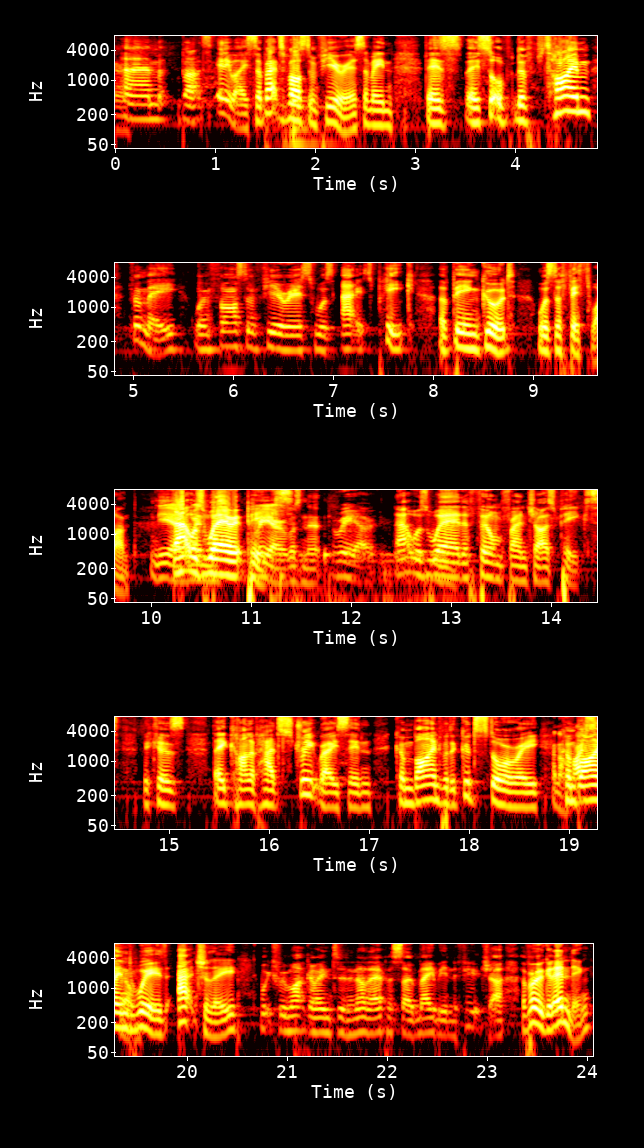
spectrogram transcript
Um, but anyway, so back to Fast and Furious. I mean, there's there's sort of the time for me when Fast and Furious was at its peak of being good was the fifth one. Yeah, that was where it peaked. Rio, wasn't it? Rio. That was where the film franchise peaked because they kind of had street racing combined with a good story, a combined with actually, which we might go into in another episode maybe in the future, a very good ending.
